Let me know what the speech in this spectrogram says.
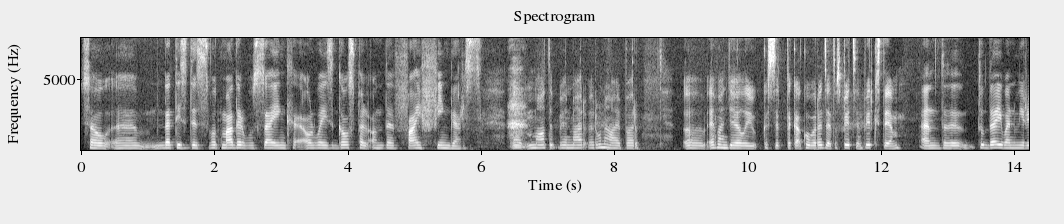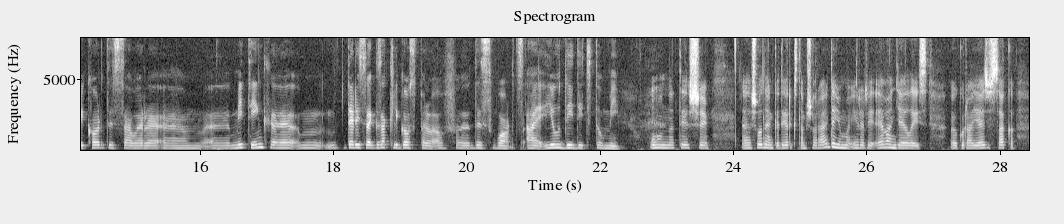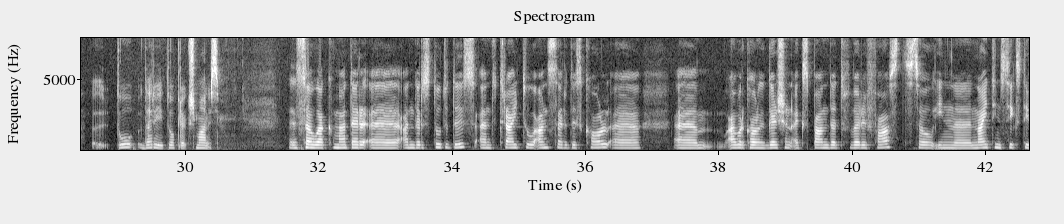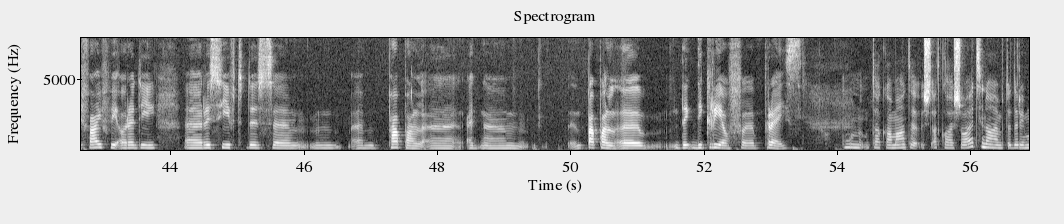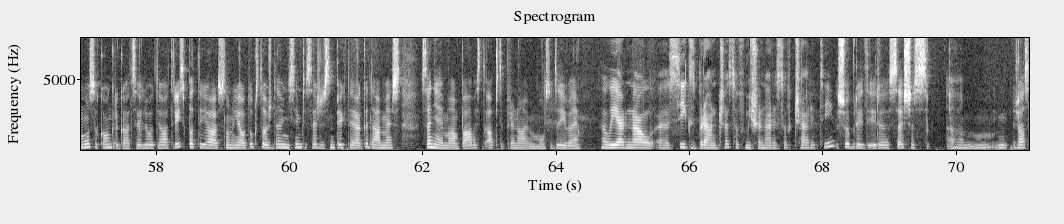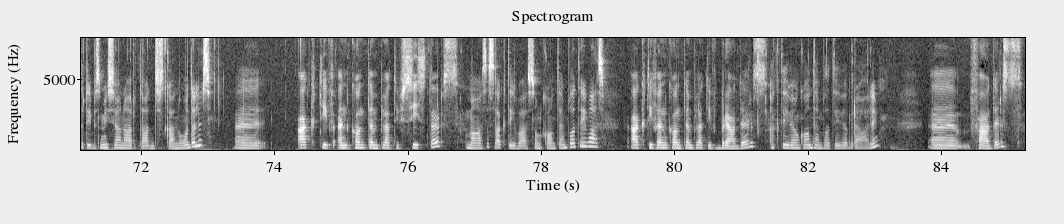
So um, that is this what mother was saying always gospel on the five fingers. Eh, Māte vienmēr runāja par uh, evaņģēliju, kas ir tā kā, ko var redzēt uz pieciem pirkstiem. And uh, today, when we record this our um, uh, meeting, uh, um, there is exactly gospel of uh, these words. I, you did it to me. Un tieši eh, šodien, kad ierakstām šo raidījumu, ir arī evaņģēlijs, eh, kurā Jēzus saka, tu darīji to priekš manis. Uh, So our mother uh, understood this and tried to answer this call. Uh, um, our congregation expanded very fast. So in uh, 1965, we already uh, received this um, um, papal uh, um, papal uh, de- decree of uh, praise. Un tā kā māte atklāja šo aicinājumu, tad arī mūsu kongregācija ļoti ātri izplatījās. Jau 1965. gadā mēs saņēmām pāvesta apstiprinājumu mūsu dzīvē. Uh, We are now uh, six branches of Missionaries of Charity. Šobrīd ir eh, sešas um, žēlsirdības misionāru tādas kā nodaļas. uh, active and contemplative sisters, Māsas aktīvās un kontemplatīvās, active and contemplative brothers, aktīvie un kontemplatīvie brāļi, uh, fathers,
